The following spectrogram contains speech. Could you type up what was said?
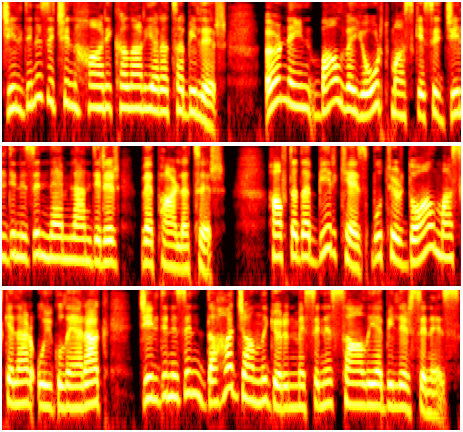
cildiniz için harikalar yaratabilir. Örneğin bal ve yoğurt maskesi cildinizi nemlendirir ve parlatır. Haftada bir kez bu tür doğal maskeler uygulayarak cildinizin daha canlı görünmesini sağlayabilirsiniz.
